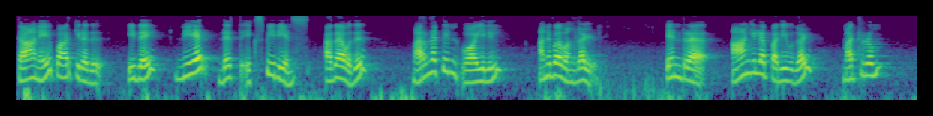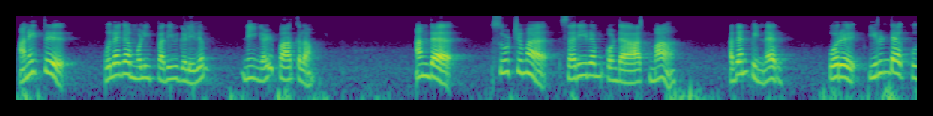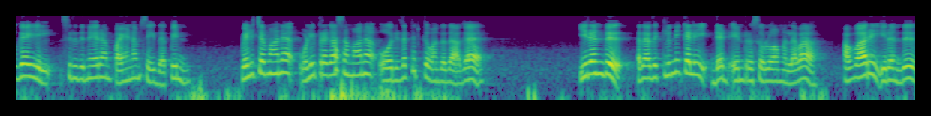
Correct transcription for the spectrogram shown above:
தானே பார்க்கிறது. இதை நியர் டெத் எக்ஸ்பீரியன்ஸ் அதாவது மரணத்தின் வாயிலில் அனுபவங்கள் என்ற ஆங்கில பதிவுகள் மற்றும் அனைத்து உலக மொழி பதிவுகளிலும் நீங்கள் பார்க்கலாம். அந்த சூட்சும சரீரம் கொண்ட ஆத்மா அதன் பின்னர் ஒரு இருண்ட குகையில் சிறிது நேரம் பயணம் செய்த பின் வெளிச்சமான ஒளிப்பிரகாசமான ஓரிடத்திற்கு வந்ததாக இறந்து அதாவது கிளினிக்கலி டெட் என்று சொல்லுவோம் அல்லவா? அவ்வாறு இறந்து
